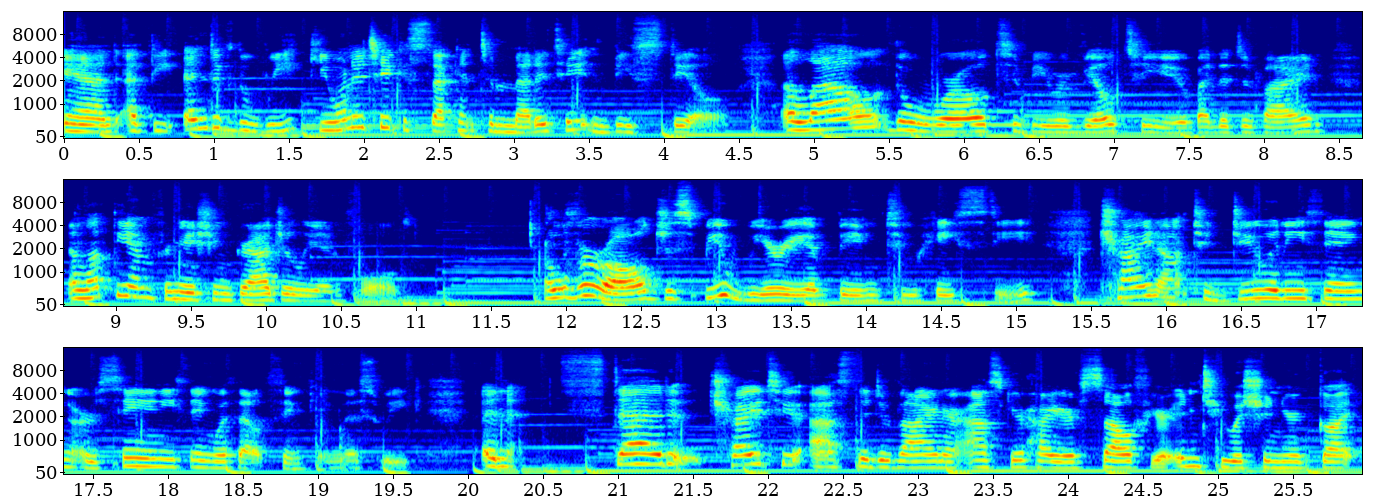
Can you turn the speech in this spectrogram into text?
And at the end of the week, you want to take a second to meditate and be still. Allow the world to be revealed to you by the divine and let the information gradually unfold. Overall, just be weary of being too hasty. Try not to do anything or say anything without thinking this week. Instead, try to ask the divine or ask your higher self, your intuition, your gut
